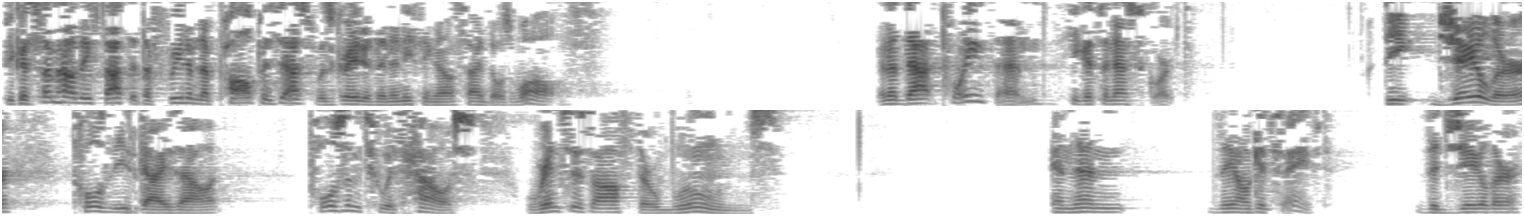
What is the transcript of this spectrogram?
Because somehow they thought that the freedom that Paul possessed was greater than anything outside those walls. And at that point, then, he gets an escort. The jailer pulls these guys out, pulls them to his house, rinses off their wounds, and then they all get saved. The jailer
